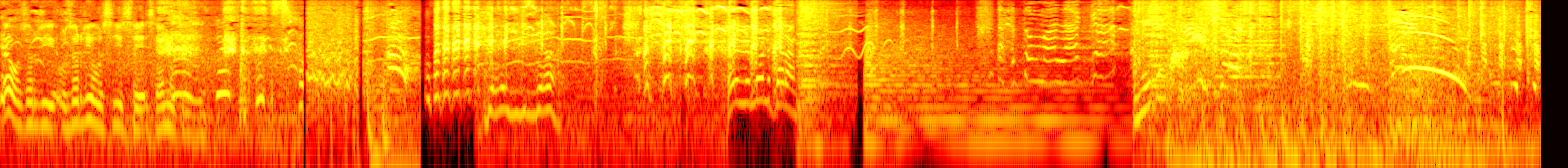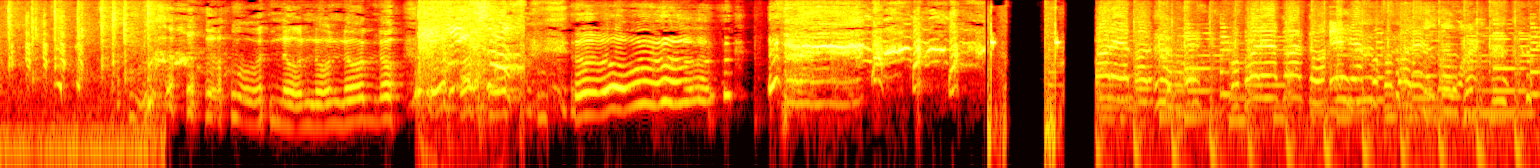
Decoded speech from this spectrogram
Allez Aujourd'hui aujourd'hui aussi, c'est un autre oh, no, no, no, no. Jesus!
